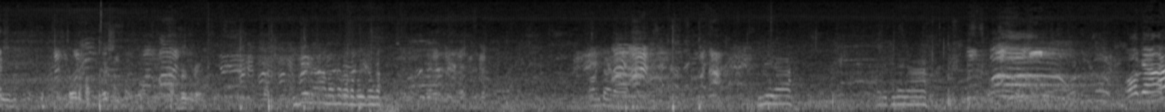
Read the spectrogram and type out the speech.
い。いいな、真ん中のポジションが。回りたいな。いいな。できないな。オーケー。あ、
